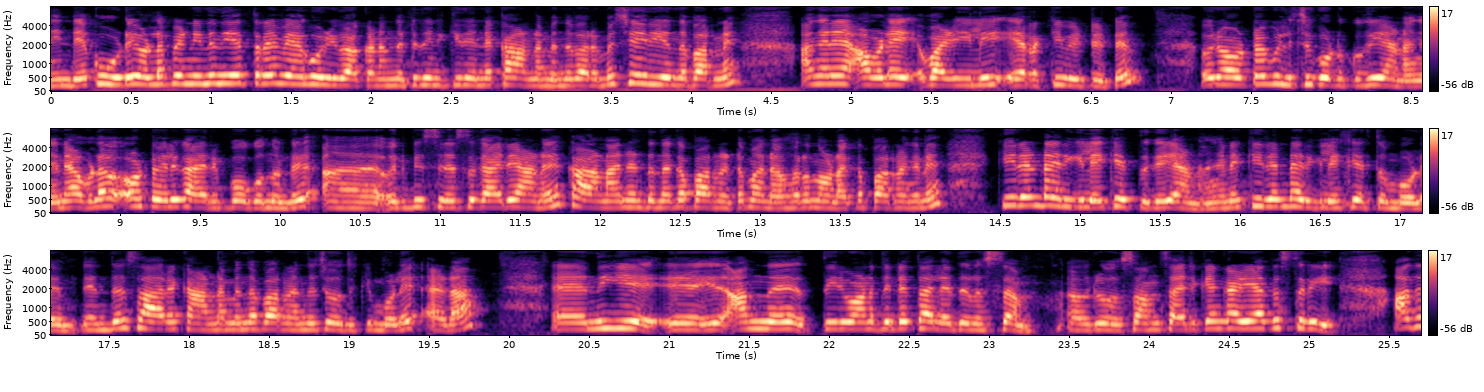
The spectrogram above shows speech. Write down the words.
നിന്റെ കൂടെയുള്ള പെണ്ണിനെ നീ എത്രയും വേഗം ഒഴിവാക്കണം. എന്നിട്ട് എനിക്ക് നിന്നെ കാണണമെന്ന് പറയുമ്പോൾ ശരിയെന്ന് പറഞ്ഞ് അങ്ങനെ അവളെ വഴിയിൽ ഇറക്കി വിട്ടിട്ട് ഒരു ഓട്ടോ വിളിച്ചു കൊടുക്കുകയാണ്. അങ്ങനെ അവൾ ഓട്ടോയിൽ കയറി പോകുന്നുണ്ട്. ഒരു ബിസിനസ്സുകാരിയാണ് കാണാനുണ്ടെന്നൊക്കെ പറഞ്ഞിട്ട് മനോഹർ നോണൊക്കെ പറഞ്ഞങ്ങനെ കിരണ്ടെ അരികിലേക്ക് എത്തുകയാണ്. അങ്ങനെ കിരണ്ടെ അരികിലേക്ക് എത്തുമ്പോൾ എന്ത് സാറെ കാണണമെന്ന് പറഞ്ഞെന്ന് ചോദിക്കുമ്പോൾ എടാ നീ അന്ന് തിരുവോണത്തിന്റെ തലേ ദിവസം ഒരു സംസാരിക്കാൻ കഴിയാത്ത സ്ത്രീ അത്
